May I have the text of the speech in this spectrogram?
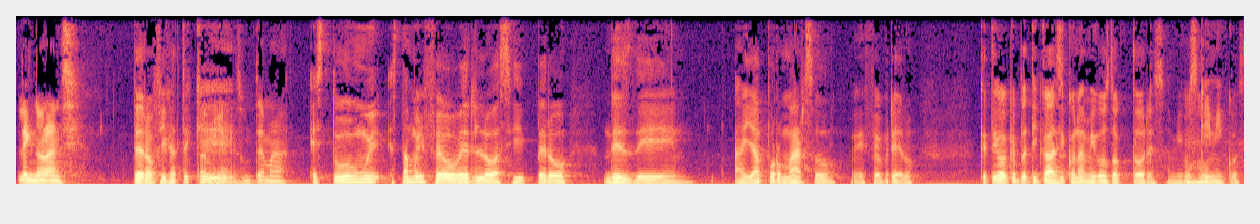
La ignorancia Pero fíjate que también es un tema... estuvo muy, está muy feo verlo así, pero desde allá por marzo, eh, febrero, que te digo que platicaba así con amigos doctores, amigos químicos,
